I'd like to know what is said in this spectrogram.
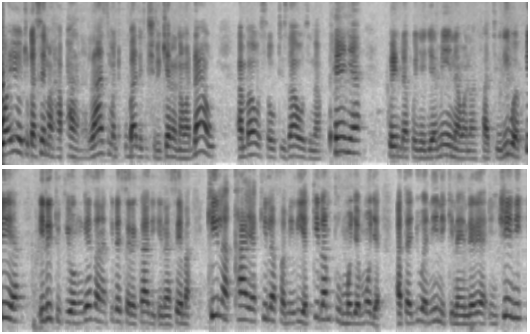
Kwa hiyo tukasema hapana, lazima tukubali kushirikiana na wadau ambao sauti zao zinapenya kwenda kwenye jamii na wanafuatiliwa pia, ili tukiongeza na kile serikali inasema, kila kaya, kila familia, kila mtu mmoja mmoja atajua nini kinaendelea nchini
